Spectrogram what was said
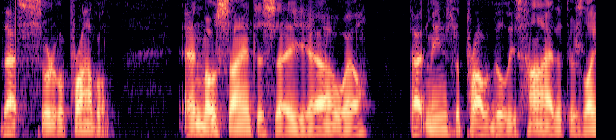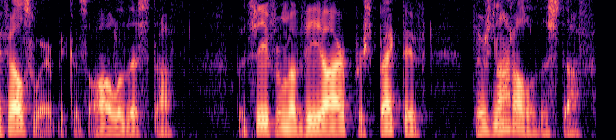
That's sort of a problem. And most scientists say, yeah, well, that means the probability is high that there's life elsewhere because all of this stuff. But see, from a VR perspective, there's not all of this stuff.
